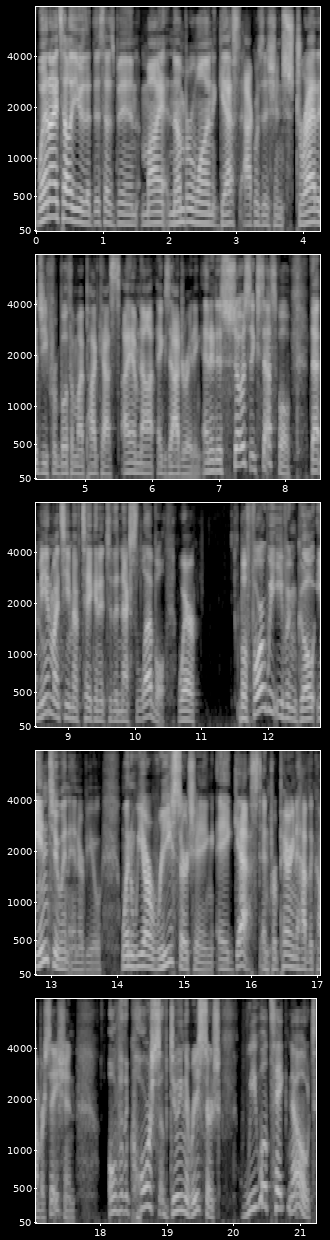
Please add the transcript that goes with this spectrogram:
When I tell you that this has been my number one guest acquisition strategy for both of my podcasts, I am not exaggerating. And it is so successful that me and my team have taken it to the next level where before we even go into an interview, when we are researching a guest and preparing to have the conversation, over the course of doing the research, we will take note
